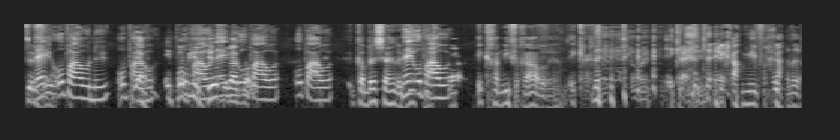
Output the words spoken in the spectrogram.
Te Nee, veel. ophouden nu. Ophouden. Ja, ik probeer ophouden. het Nee, nu ophouden. Ophouden. Het kan best zijn dat ik Nee, niet- ophouden. Ik ga niet vergaderen. Ik krijg niks, jongen. Ik krijg niet. Nee, ik ga ook niet vergaderen.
